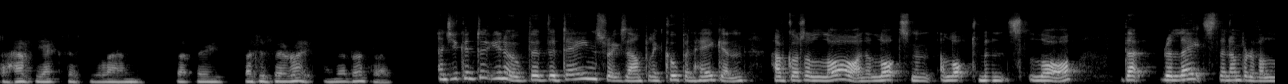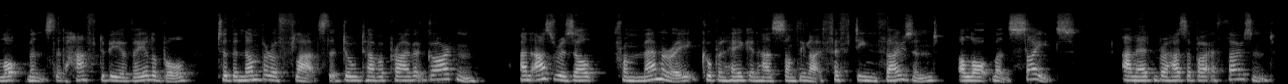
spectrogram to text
to have the access to the land that they that is their right and their birthright. And you can do, you know, the, the Danes, for example, in Copenhagen have got a law, an allotment, allotments law, that relates the number of allotments that have to be available to the number of flats that don't have a private garden. And as a result, from memory, Copenhagen has something like 15,000 allotment sites, and Edinburgh has about a thousand.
